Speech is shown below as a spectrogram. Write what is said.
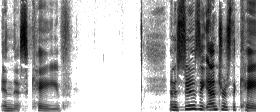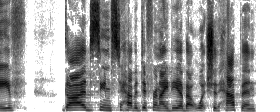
in this cave. And as soon as he enters the cave, God seems to have a different idea about what should happen,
